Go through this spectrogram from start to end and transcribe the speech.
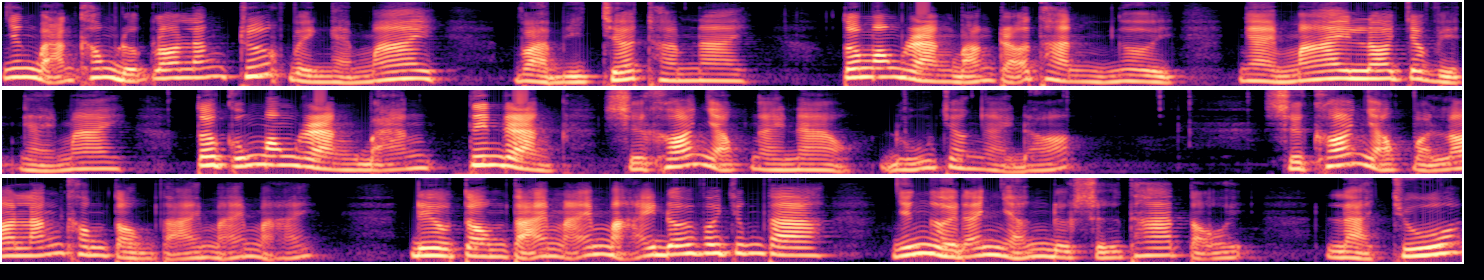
Nhưng bạn không được lo lắng trước về ngày mai và bị chết hôm nay. Tôi mong rằng bạn trở thành người ngày mai lo cho việc ngày mai. Tôi cũng mong rằng bạn tin rằng sự khó nhọc ngày nào đủ cho ngày đó. Sự khó nhọc và lo lắng không tồn tại mãi mãi. Điều tồn tại mãi mãi đối với chúng ta, những người đã nhận được sự tha tội, là Chúa,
